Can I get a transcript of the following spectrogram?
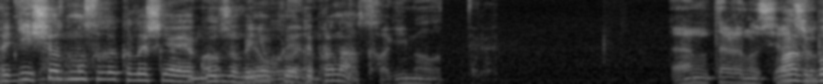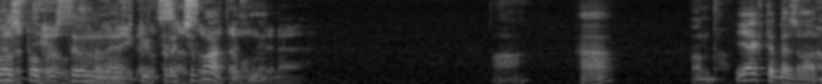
Тоді що змусили колишнього якузу винюхувати про нас? Ваш бос попросив мене співпрацювати з ним. А? Як тебе звати?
